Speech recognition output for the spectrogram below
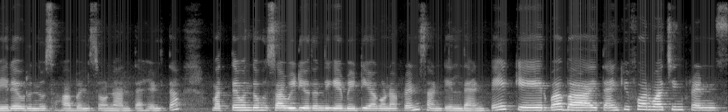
ಬೇರೆಯವರನ್ನು ಸಹ ಬೆಳೆಸೋಣ ಅಂತ ಹೇಳ್ತಾ ಮತ್ತೆ ಒಂದು ಹೊಸ ವಿಡಿಯೋದೊಂದಿಗೆ ಭೇಟಿಯಾಗೋಣ friends until then take care bye thank you for watching friends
